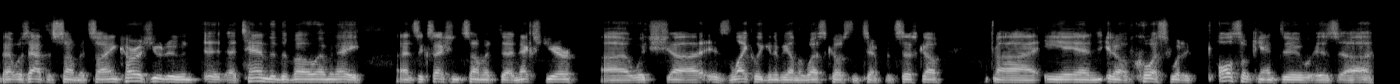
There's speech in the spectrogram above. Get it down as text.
that was at the summit. So I encourage you to uh, attend the DeVoe M&A and Succession Summit uh, next year, which is likely going to be on the West Coast in San Francisco. and you know, of course, what it also can't do is by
